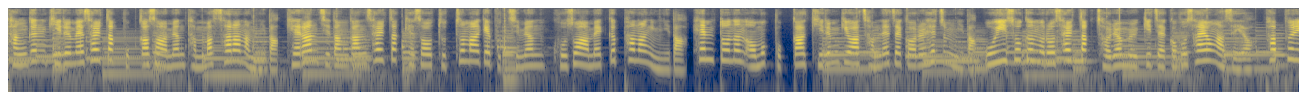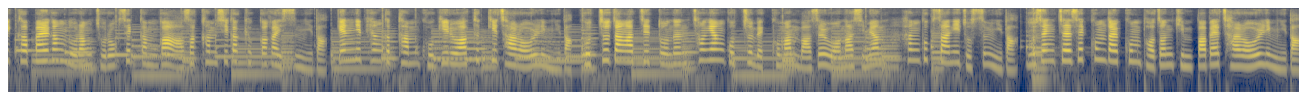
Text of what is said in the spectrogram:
당근 기름에 살짝 볶아서 하면 단맛 살아납니다. 계란 지단간 살짝 해서 두툼하게 부치면 고소함의 끝판왕입니다. 햄 또는 어묵 볶아 기름기와 잡내 제거를 해줍니다. 오이 소금으로 살짝 절여 물기 제거 후 사용하세요. 파프리카 빨강 노랑 초록 색감과 아삭함 시각 효과가 있습니다. 깻잎 향긋함 고기류와 특히 잘 어울립니다. 고추장아찌 또는 청양고추 매콤한 맛을 원하시면 한국산이 좋습니다. 무생채 새콤달콤 버전 김밥에 잘 어울립니다.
